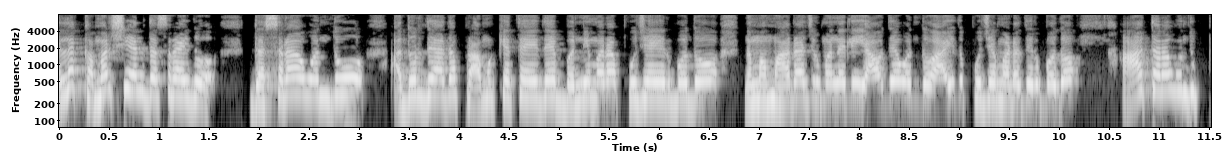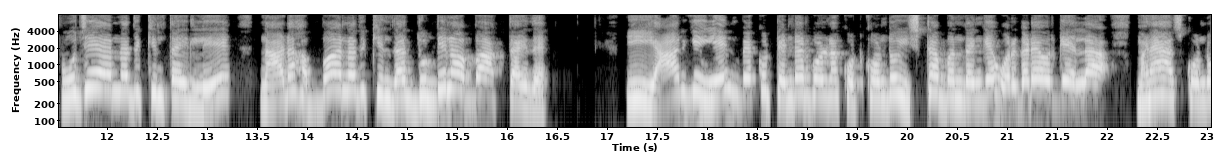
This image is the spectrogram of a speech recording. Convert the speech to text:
ಎಲ್ಲ ಕಮರ್ಷಿಯಲ್ ದಸರಾ ಇದು. ದಸರಾ ಒಂದು ಅದರದೇ ಆದ ಪ್ರಾಮುಖ್ಯತೆ ಇದೆ. ಬನ್ನಿ ಮರ ಪೂಜೆ ಇರ್ಬೋದು. ನಮ್ಮ ಮಹಾರಾಜರ ಮನೆಯಲ್ಲಿ ಯಾವುದೇ ಒಂದು ಆಯುಧ ಪೂಜೆ ಮಾಡೋದಿರ್ಬೋದು ಆ ತರ ಒಂದು ಪೂಜೆ ಅನ್ನೋದಕ್ಕಿಂತ ಇಲ್ಲಿ ನಾಡ ಹಬ್ಬ ಅನ್ನೋದಕ್ಕಿಂತ ದುಡ್ಡಿನ ಹಬ್ಬ ಆಗ್ತಾ ಇದೆ. ಈ ಯಾರಿಗೆ ಏನ್ ಬೇಕು ಟೆಂಡರ್ಗಳನ್ನ ಕೊಟ್ಕೊಂಡು ಇಷ್ಟ ಬಂದಂಗೆ ಹೊರಗಡೆ ಅವ್ರಿಗೆ ಎಲ್ಲ ಮಣೆ ಹಾಸ್ಕೊಂಡು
